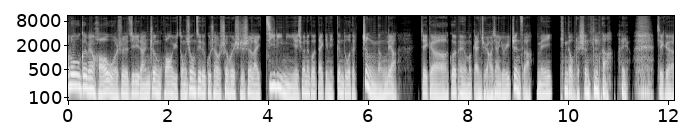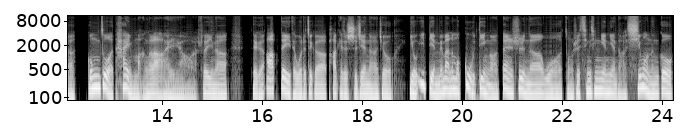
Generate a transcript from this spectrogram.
Hello，各位朋友好，我是激励达人郑匡宇，总是用自己的故事还有社会时事来激励你，也希望能够带给你更多的正能量。这个各位朋友有没有感觉好像有一阵子啊没听到我的声音了？哎呀，这个工作太忙了，哎呀，所以呢，这个 update 我的这个 podcast 时间呢就有一点没办法那么固定啊。但是呢，我总是心心念念的，希望能够。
